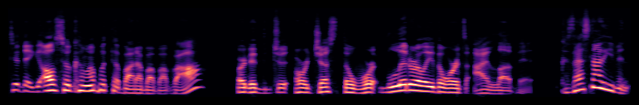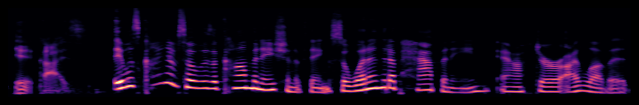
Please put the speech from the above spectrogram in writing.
did they also come up with the ba da ba ba ba or did ju- or just the word literally the words I love it? Cuz that's not even it, guys. It was kind of so it was a combination of things. So what ended up happening after I love it?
